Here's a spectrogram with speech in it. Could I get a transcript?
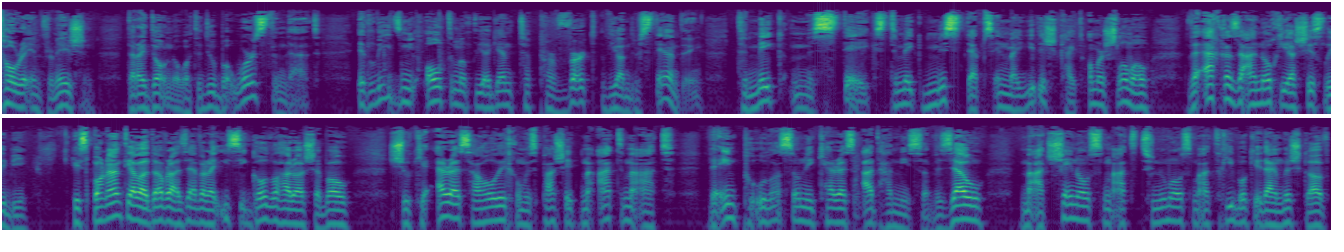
Torah information, that I don't know what to do, but worse than that, it leads me ultimately again to pervert the understanding, to make mistakes, to make missteps in my Yiddishkeit. Omer Shlomo, ve'echaz anochi ashis libi. Hisponanti ala davar hazeh v'ra'isi godol hara shebo, shu ke'eres ha'holich u'mispashet ma'at ma'at, ve'in pu'ulaso nikeres ad hamisa, v'zeu ma'at shenos, ma'at tunumos, ma'at chibok yedayim lishkav,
